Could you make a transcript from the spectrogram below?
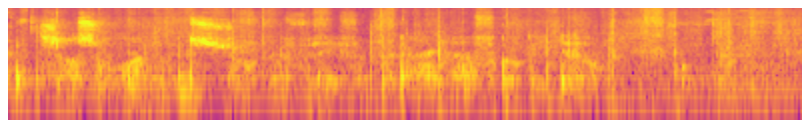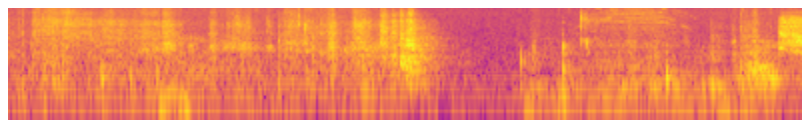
There's also one with strawberry flavor, but I love cookie dough. Nice.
